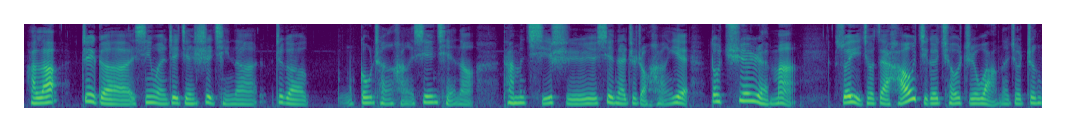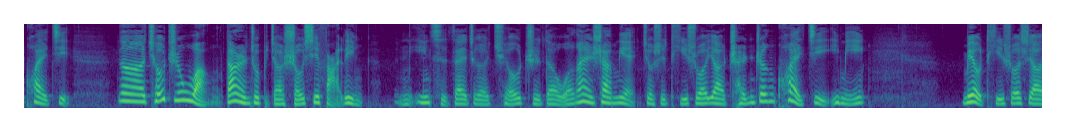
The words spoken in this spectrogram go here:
好了，这个新闻这件事情呢，这个工程行先前呢，他们其实现在这种行业都缺人嘛，所以就在好几个求职网呢就争会计。那求职网当然就比较熟悉法令。因此，在这个求职的文案上面，就是提说要诚征会计一名，没有提说是要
